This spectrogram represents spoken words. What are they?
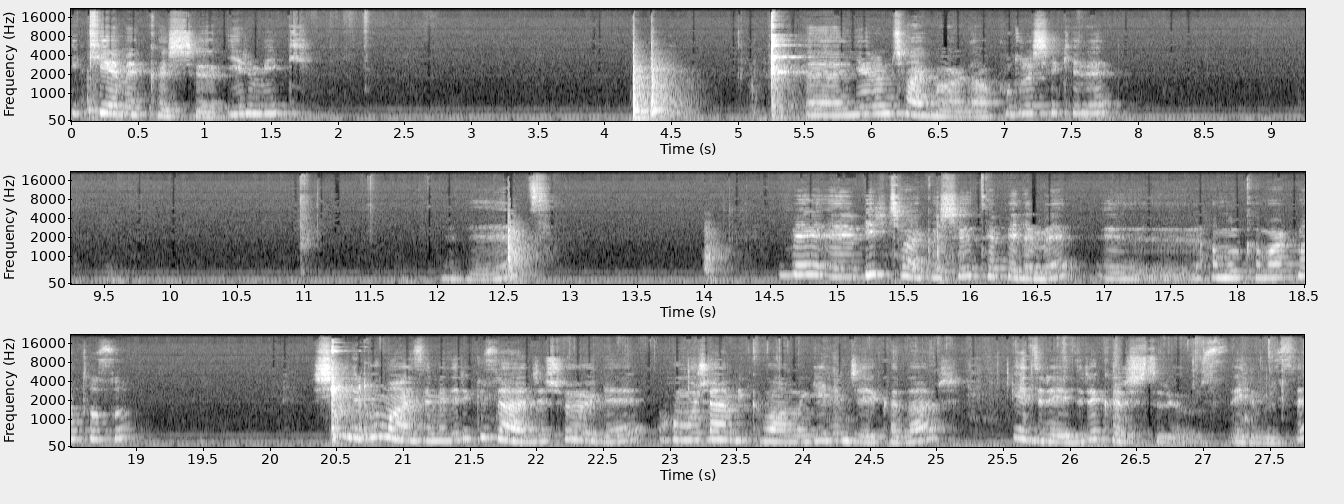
2 yemek kaşığı irmik. Ee, yarım çay bardağı pudra şekeri. Evet. Ve e, bir çay kaşığı tepeleme e, hamur kabartma tozu. Şimdi bu malzemeleri güzelce şöyle homojen bir kıvama gelinceye kadar yedire yedire karıştırıyoruz elimizde.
